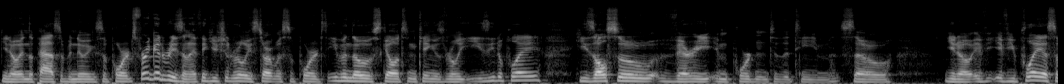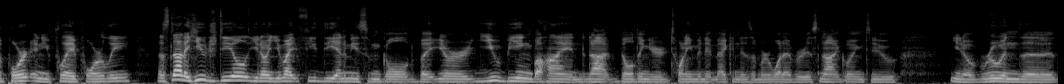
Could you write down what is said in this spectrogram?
you know, in the past I've been doing supports for a good reason. I think you should really start with supports. Even though Skeleton King is really easy to play, he's also very important to the team. So, you know, if, if you play a support and you play poorly, that's not a huge deal. You know, you might feed the enemy some gold, but your you being behind, not building your 20 minute Mekansm or whatever, is not going to, you know, ruin the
